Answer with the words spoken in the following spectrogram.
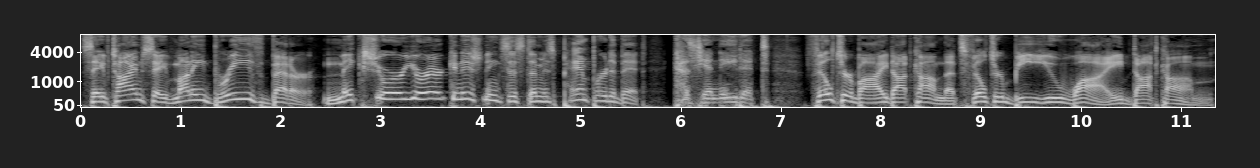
save time save money breathe better make sure your air conditioning system is pampered a bit because you need it. Filterbuy.com. That's filterbuy.com.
